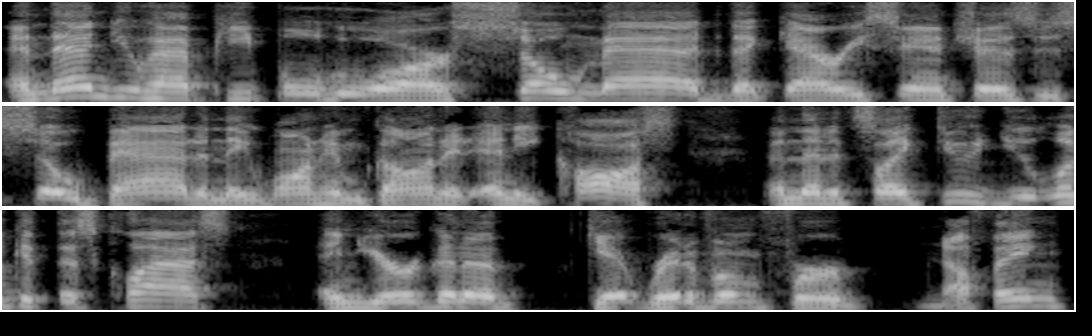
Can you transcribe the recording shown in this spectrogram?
And then you have people who are so mad that Gary Sanchez is so bad and they want him gone at any cost. And then it's like, dude, you look at this class and you're going to get rid of him for nothing.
